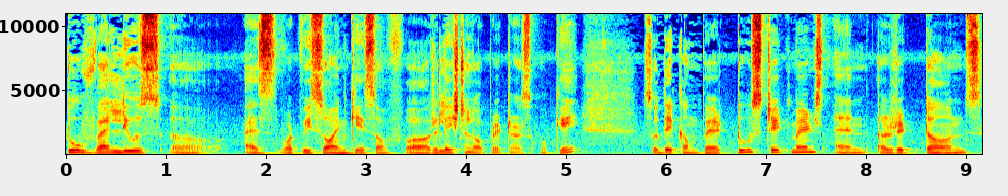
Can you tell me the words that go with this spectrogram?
two values uh, as what we saw in case of uh, relational operators okay? So they compare two statements and returns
